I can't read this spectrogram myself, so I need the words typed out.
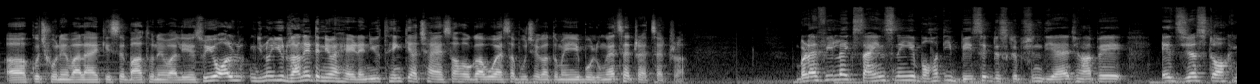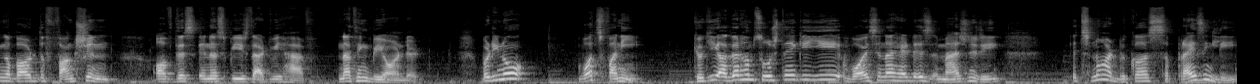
Uh, कुछ होने वाला है किससे बात होने वाली है. So you all you know you run it in your head and you think कि अच्छा ऐसा होगा वो ऐसा पूछेगा तो मैं ये बोलूँगा etcetera etcetera but I feel like science ने ये बहुत ही बेसिक डिस्क्रिप्शन दिया है जहाँ पे it's just talking about the function of this inner speech that we have nothing beyond it but you know what's funny क्योंकि अगर हम सोचते हैं कि ये voice in head is imaginary it's not because surprisingly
